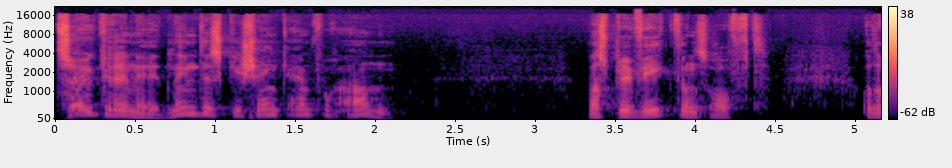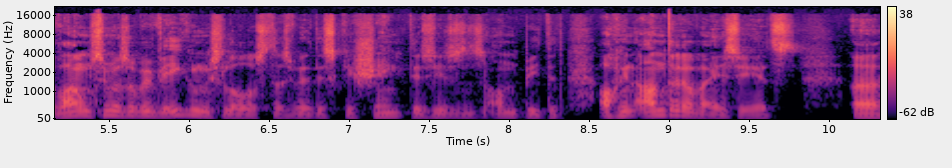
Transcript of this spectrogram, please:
Zögere nicht, nimm das Geschenk einfach an. Was bewegt uns oft? Oder warum sind wir so bewegungslos, dass wir das Geschenk, das Jesus uns anbietet, auch in anderer Weise jetzt äh,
